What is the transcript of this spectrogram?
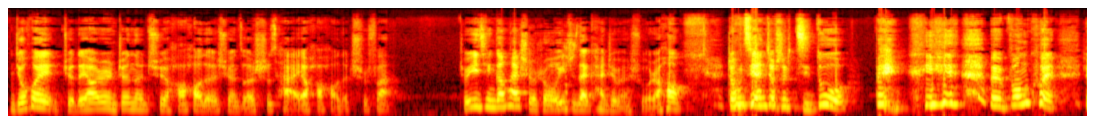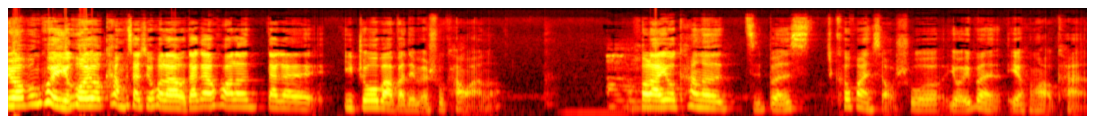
你就会觉得要认真的去好好的选择食材，要好好的吃饭。就疫情刚开始的时候，我一直在看这本书，然后中间就是几度被 被崩溃，就要崩溃以后又看不下去。后来我大概花了大概一周吧，把那本书看完了。后来又看了几本科幻小说，有一本也很好看，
